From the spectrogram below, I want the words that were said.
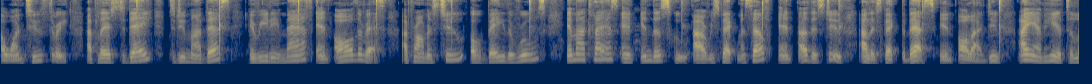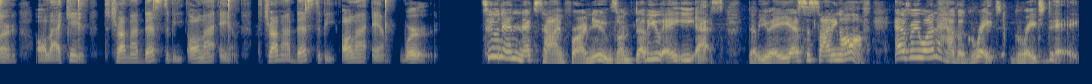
a one, two, three. I pledge today to do my best in reading, math, and all the rest. I promise to obey the rules in my class and in the school. I'll respect myself and others too. I'll expect the best in all I do. I am here to learn all I can, to try my best to be all I am, to try my best to be all I am. Word. Tune in next time for our news on WAES. WAES is signing off. Everyone have a great, great day.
